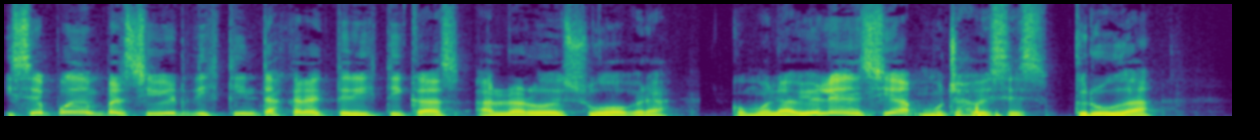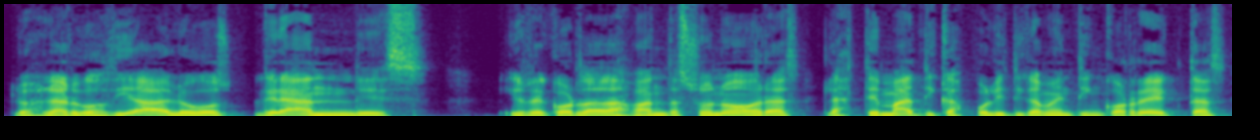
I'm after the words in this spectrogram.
y se pueden percibir distintas características a lo largo de su obra, como la violencia, muchas veces cruda, los largos diálogos, grandes y recordadas bandas sonoras, las temáticas políticamente incorrectas,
